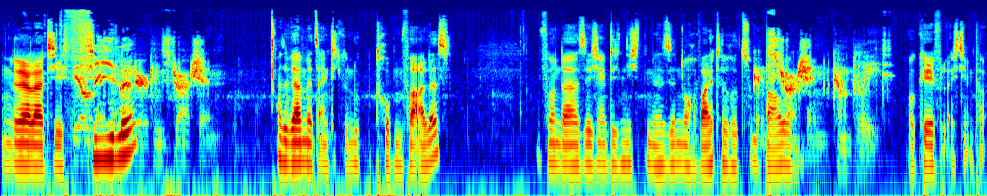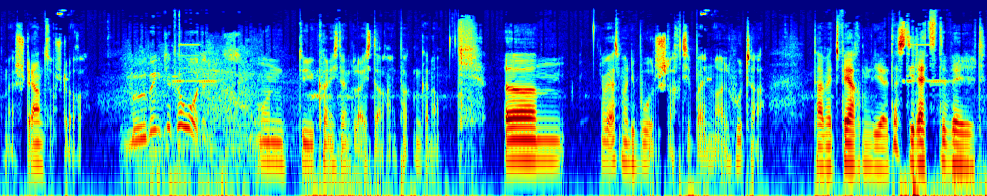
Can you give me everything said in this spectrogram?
relativ viele. Also wir haben jetzt eigentlich genug Truppen für alles. Von daher sehe ich eigentlich nicht mehr Sinn, noch weitere zu bauen. Okay, vielleicht hier ein paar mehr Sternzerstörer. Und die kann ich dann gleich da reinpacken, genau. Ähm, aber erstmal die Bodenschlacht hier bei Malhuta. Damit werden wir, das ist die letzte Welt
